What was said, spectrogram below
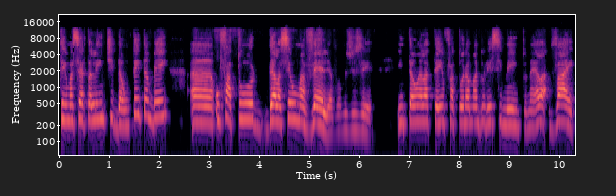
tem uma certa lentidão. Tem também ah, o fator dela ser uma velha, vamos dizer. Então ela tem o fator amadurecimento, né? Ela vai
